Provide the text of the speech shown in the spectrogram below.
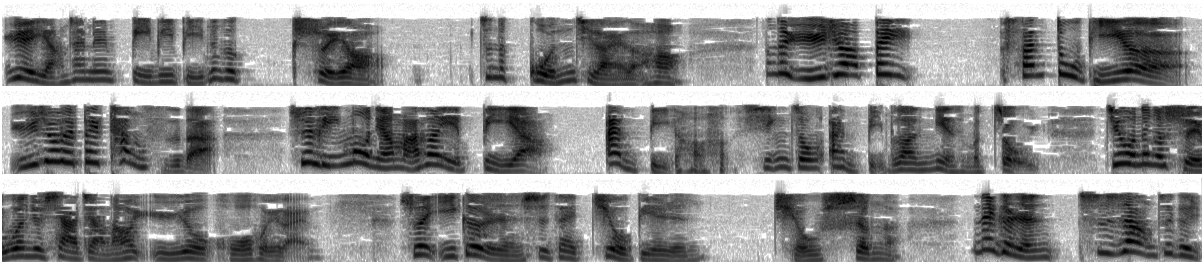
岳阳在那边比比比，那个水哦，真的滚起来了哈，那个鱼就要被。翻肚皮了，鱼就会被烫死的。所以林默娘马上也比呀、啊，暗比哈，心中暗比，不知道念什么咒语。结果那个水温就下降，然后鱼又活回来了。所以一个人是在救别人求生啊，那个人是让这个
